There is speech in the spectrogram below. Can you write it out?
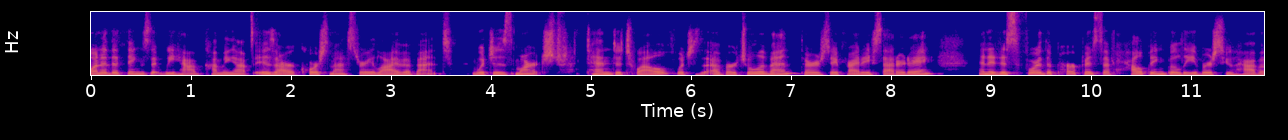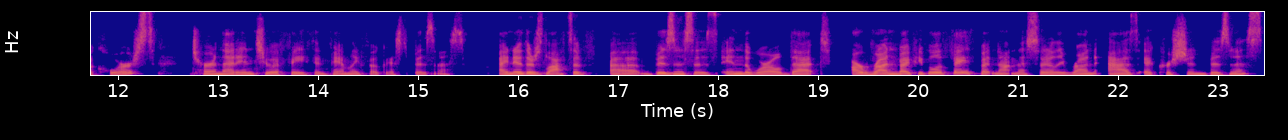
one of the things that we have coming up is our Course Mastery Live event, which is March 10 to 12, which is a virtual event, Thursday, Friday, Saturday. And it is for the purpose of helping believers who have a course turn that into a faith and family focused business. I know there's lots of uh, businesses in the world that are run by people of faith but not necessarily run as a christian business.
